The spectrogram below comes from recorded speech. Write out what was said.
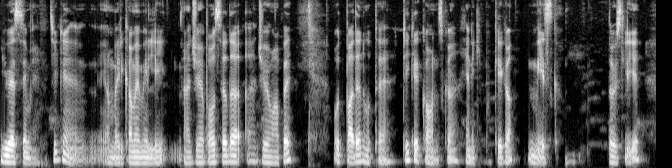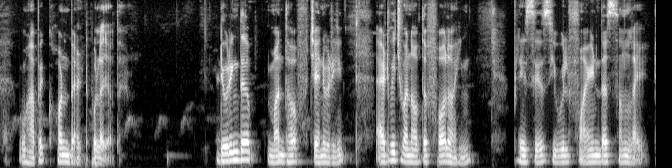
यूएसए में, ठीक है? अमेरिका में मेनली जो है बहुत ज़्यादा जो है वहाँ पर उत्पादन होता है, ठीक है कॉर्नस का, यानी कि मक्के का मेज का। तो इसलिए वहाँ पे कॉर्न बेल्ट बोला जाता है। During the month of January at which one of the following places you will find the sunlight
